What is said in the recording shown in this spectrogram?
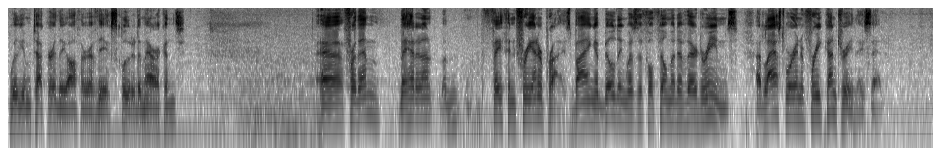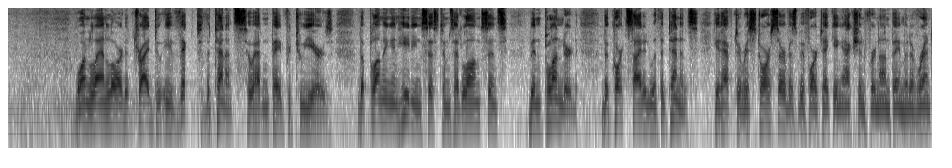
William Tucker, the author of The Excluded Americans. Uh, for them, they had a faith in free enterprise. Buying a building was the fulfillment of their dreams. At last, we're in a free country, they said. One landlord tried to evict the tenants who hadn't paid for two years. The plumbing and heating systems had long since been plundered. The court sided with the tenants. He'd have to restore service before taking action for non-payment of rent.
